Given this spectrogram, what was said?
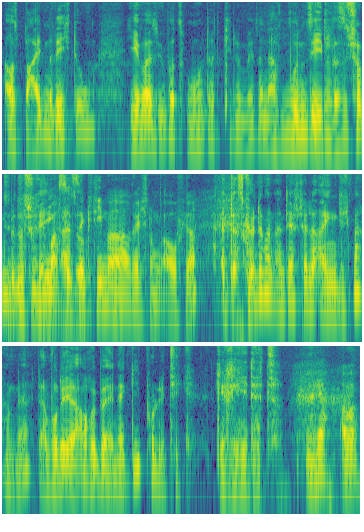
aus beiden Richtungen, jeweils über 200 Kilometer nach Wunsiedel. Das ist schon ein bisschen Du schräg. machst jetzt Also- eine Klimarechnung auf, ja? das könnte man an der Stelle eigentlich machen. Ne? Da wurde ja auch über Energiepolitik geredet. Naja, aber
